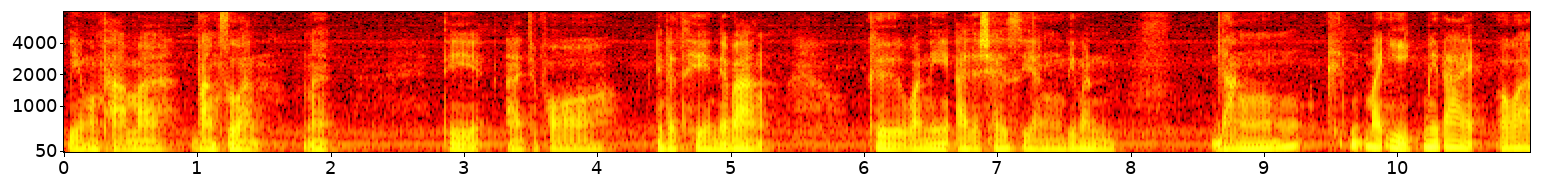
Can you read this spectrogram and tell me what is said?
เตรียงคำถามมาบางส่วนนะที่อาจจะพอเอนเตอร์เทนได้บ้าง คือวันนี้อาจจะใช้เสียงที่มันดังขึ้นมาอีกไม่ได้ เพราะว่า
